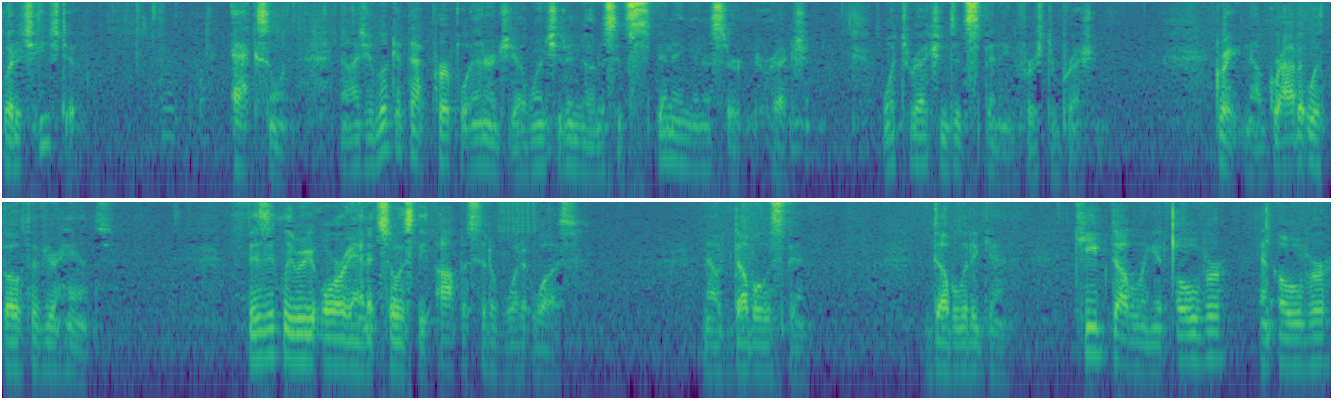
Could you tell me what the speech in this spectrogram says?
What did it change to? Purple. Excellent. Now, as you look at that purple energy, I want you to notice it's spinning in a certain direction. What direction is it spinning, first impression? Great. Now, grab it with both of your hands. Physically reorient it so it's the opposite of what it was. Now, double the spin. Double it again. Keep doubling it over and over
